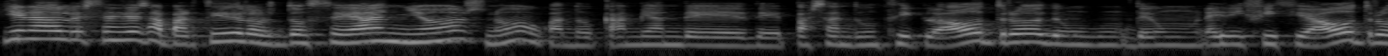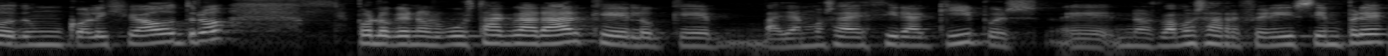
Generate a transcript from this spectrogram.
y en adolescentes a partir de los 12 años, ¿no? cuando cambian de, pasan de un ciclo a otro, de un, de un edificio a otro, de un colegio a otro, por lo que nos gusta aclarar que lo que vayamos a decir aquí, pues eh, nos vamos a referir siempre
